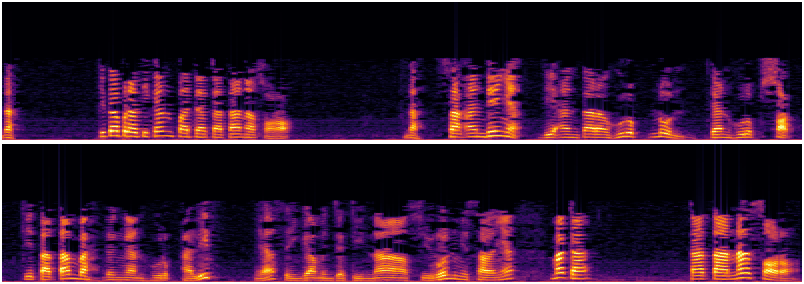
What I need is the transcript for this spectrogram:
Nah, kita perhatikan pada kata nasoro. Nah, seandainya di antara huruf nun dan huruf shad kita tambah dengan huruf alif ya sehingga menjadi nasirun misalnya. Maka kata nasoro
